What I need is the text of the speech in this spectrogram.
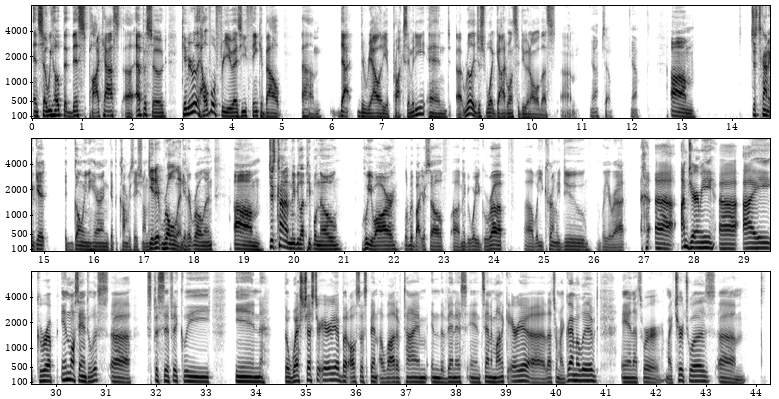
And so we hope that this podcast uh, episode can be really helpful for you as you think about um, that the reality of proximity and uh, really just what God wants to do in all of us. Um, Yeah. So yeah. Um, just to kind of get it going here and get the conversation on the get it rolling. get it rolling. Um, just kind of maybe let people know who you are, a little bit about yourself, uh, maybe where you grew up, uh, what you currently do, and where you're at. Uh, I'm Jeremy. Uh, I grew up in Los Angeles, uh, specifically in the Westchester area, but also spent a lot of time in the Venice and Santa Monica area. Uh, that's where my grandma lived, and that's where my church was. Um,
